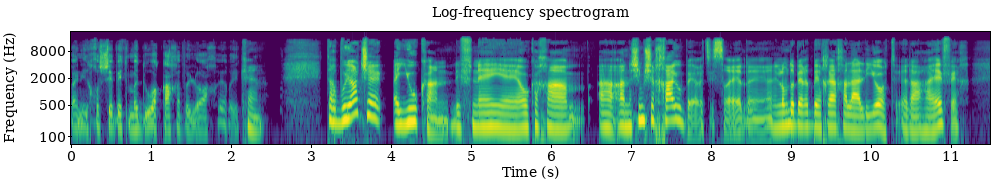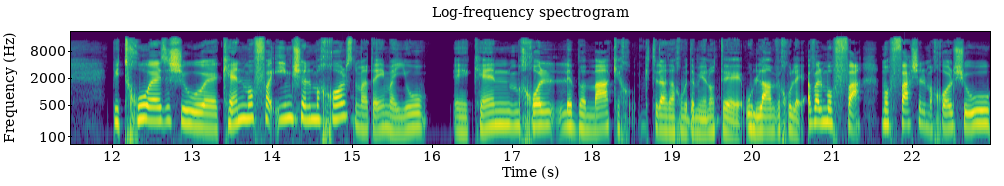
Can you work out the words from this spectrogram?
ואני חושבת מדוע ככה ולא אחרת. כן. תרבויות שהיו כאן לפני, אה, או ככה, האנשים שחיו בארץ ישראל, אה, אני לא מדברת בהכרח על העליות, אלא ההפך, פיתחו איזשהו, אה, כן מופעים של מחול? זאת אומרת, האם היו אה, כן מחול לבמה, כ- את יודעת, אנחנו מדמיינות אה, אולם וכולי, אבל מופע, מופע של מחול שהוא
